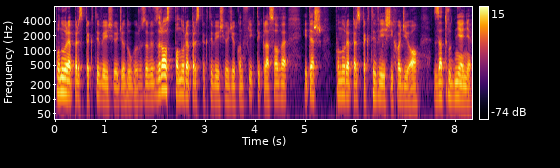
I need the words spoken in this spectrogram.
ponure perspektywy, jeśli chodzi o długookresowy wzrost, ponure perspektywy, jeśli chodzi o konflikty klasowe i też ponure perspektywy, jeśli chodzi o zatrudnienie. E,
